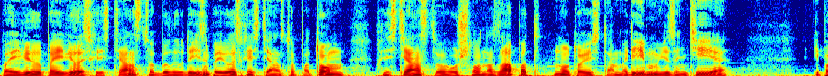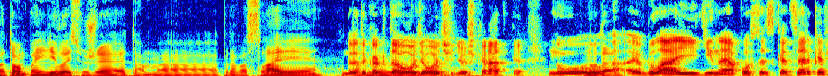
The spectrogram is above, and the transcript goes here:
появилось, появилось христианство, был иудаизм, появилось христианство. Потом христианство ушло на запад, ну, то есть там Рим, Византия, и потом появилось уже там а, православие. Ну, это как-то очень, очень уж кратко. Ну, ну да. А, была единая апостольская церковь,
